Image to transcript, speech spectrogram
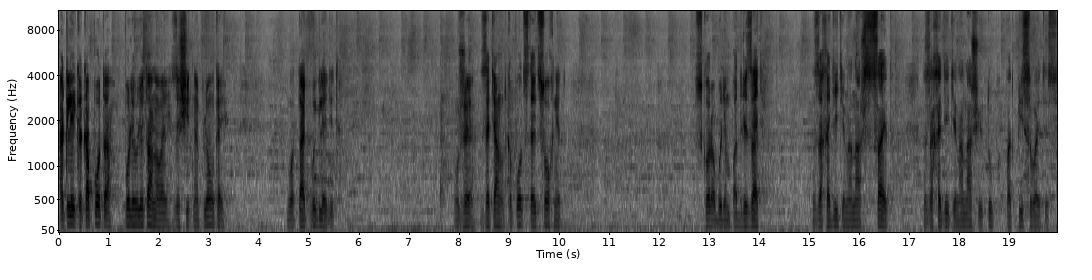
Оклейка капота полиуретановой защитной пленкой. Вот так выглядит. Уже затянут капот, стоит, сохнет. Скоро будем подрезать. Заходите на наш сайт, заходите на наш YouTube, подписывайтесь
